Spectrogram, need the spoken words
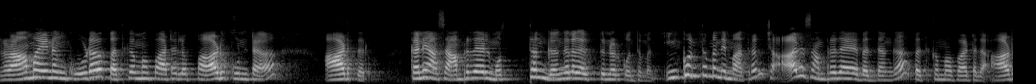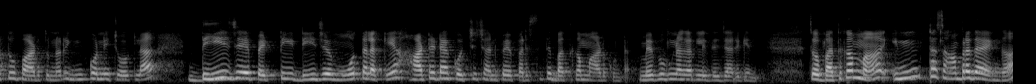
రామాయణం కూడా బతుకమ్మ పాటలు పాడుకుంటా ఆడతారు. కానీ ఆ సాంప్రదాయాలు మొత్తం గంగల కలుపుతున్నారు కొంతమంది. ఇంకొంతమంది మాత్రం చాలా సాంప్రదాయబద్ధంగా బతుకమ్మ పాటలు ఆడుతూ పాడుతున్నారు. ఇంకొన్ని చోట్ల డీజే పెట్టి డీజే మూతలకే హార్ట్ అటాక్ వచ్చి చనిపోయే పరిస్థితి బతుకమ్మ ఆడుకుంటా. మహబూబ్ నగర్లో ఇది జరిగింది. సో బతుకమ్మ ఇంత సాంప్రదాయంగా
